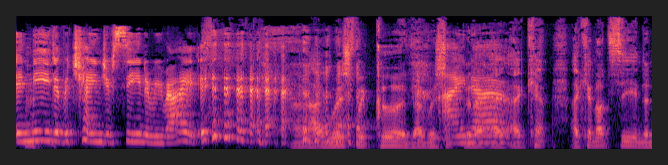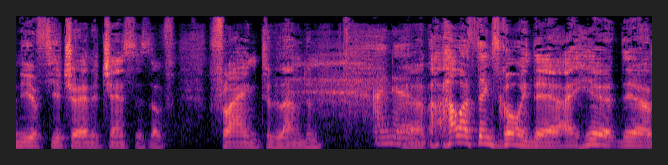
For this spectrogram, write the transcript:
in need of a change of scenery, right? I wish we could. I wish we I could. I, know. I, I can't. I cannot see in the near future any chances of flying to London. I know. Um, how are things going there? I hear they're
